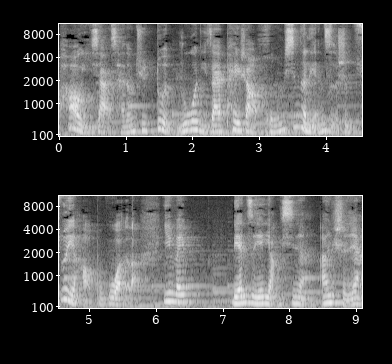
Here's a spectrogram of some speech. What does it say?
泡一下才能去炖。如果你再配上红心的莲子，是最好不过的了，因为莲子也养心啊，安神呀。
